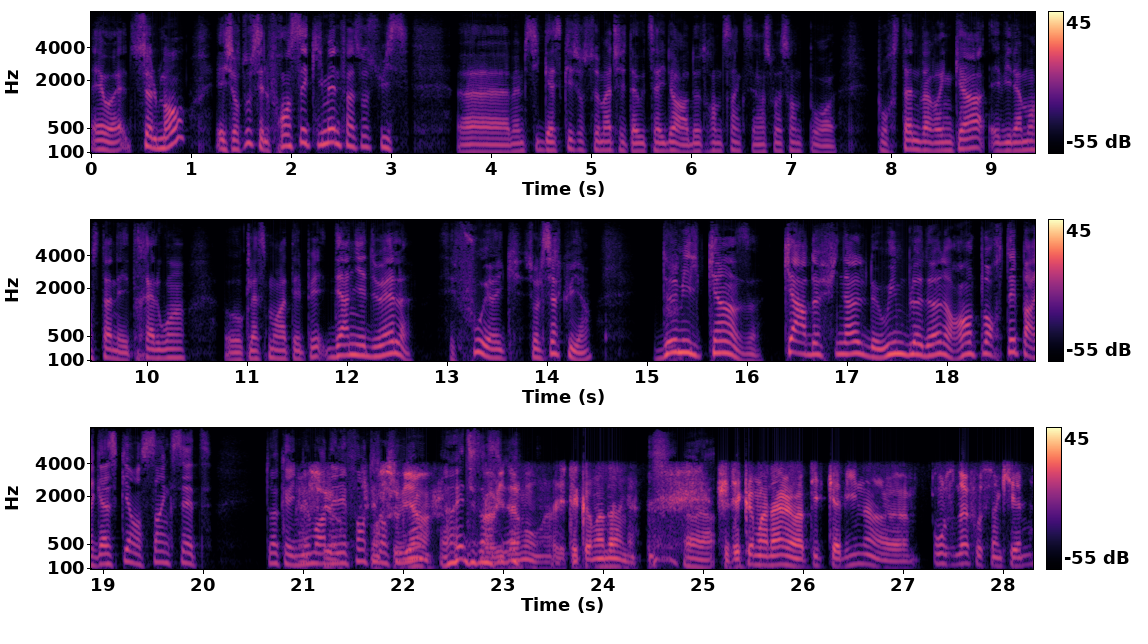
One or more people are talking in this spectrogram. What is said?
Et ouais, seulement. Et surtout, c'est le Français qui mène face aux Suisses. Euh, même si Gasquet sur ce match est outsider à 2,35, c'est 1,60 pour, euh, pour Stan Wawrinka. Évidemment, Stan est très loin au classement ATP. Dernier duel, c'est fou, Eric, sur le circuit. Hein. 2015, quart de finale de Wimbledon, remporté par Gasquet en 5-7. Toi qui as une Bien mémoire d'éléphant, tu t'en souviens souviens? Ah ouais, tu Bah, souviens? évidemment, j'étais comme un dingue. Voilà. J'étais comme un dingue dans ma petite cabine, euh, 11-9 au cinquième,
